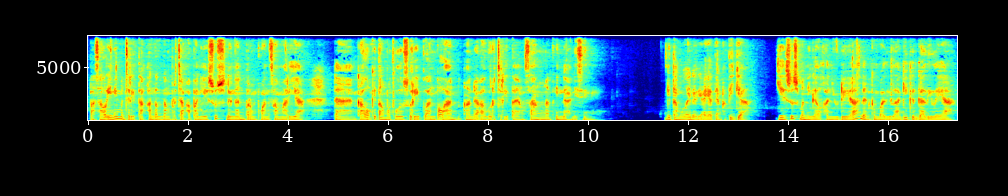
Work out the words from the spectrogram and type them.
Pasal ini menceritakan tentang percakapan Yesus dengan perempuan Samaria. Dan kalau kita mau telusuri pelan-pelan, ada alur cerita yang sangat indah di sini. Kita mulai dari ayat yang ketiga. Yesus meninggalkan Yudea dan kembali lagi ke Galilea.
